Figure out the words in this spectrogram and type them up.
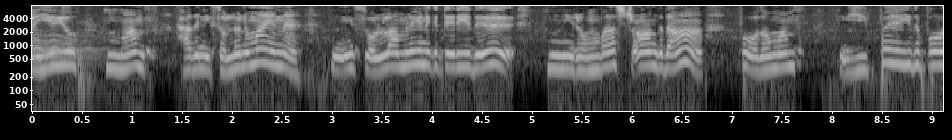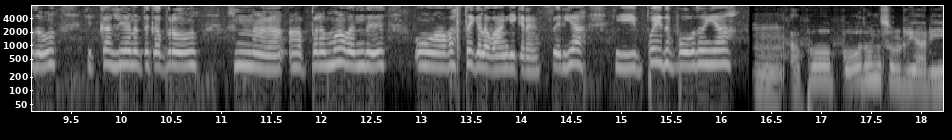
ஐயோ மாம்ஸ் அதை நீ சொல்லணுமா என்ன? நீ சொல்லாமலே எனக்கு தெரியுது. நீ ரொம்ப ஸ்ட்ராங் தான். போதும் மாம்ஸ் இப்போ இது போதும். கல்யாணத்துக்கு அப்புறம் நான் அப்புறமா வந்து உன் அவஸ்தைகளை வாங்கிக்கிறேன். சரியா? இப்போ இது போதும்யா அப்போ போதும்னு சொல்றியாடி.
